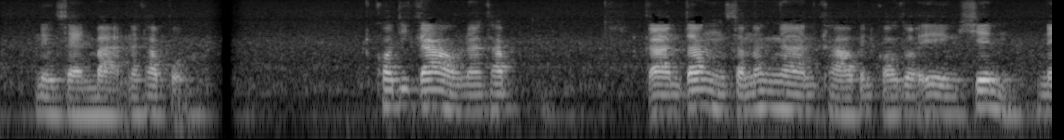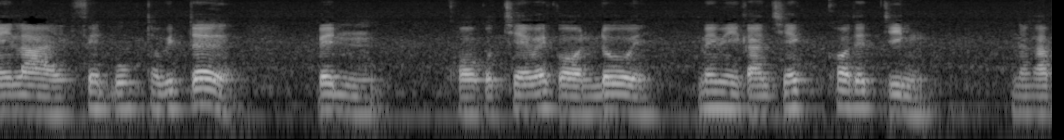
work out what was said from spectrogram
1 0 0 0 0แสนบาทนะครับผม ข้อที่ 9 นะครับ การตั้งสำนักงานข่าวเป็นของตัวเอง เช่น ใน Line Facebook Twitter เป็นขอกดแชร์ไว้ก่อนโดย ไม่มีการเช็คข้อเท็จจริงนะครับ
